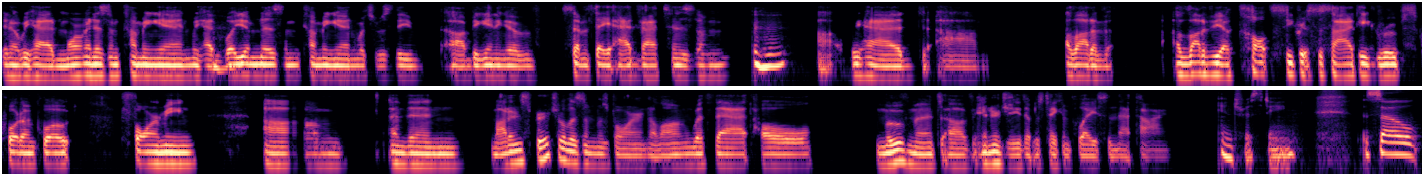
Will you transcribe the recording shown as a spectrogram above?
You know, we had Mormonism coming in, we had mm-hmm. Millerism coming in, which was the uh, beginning of Seventh Day Adventism. Mm-hmm. Uh, we had um, a lot of a lot of the occult secret society groups, quote unquote, forming, um, and then modern spiritualism was born along with that whole movement of energy that was taking place in that time. Interesting. So,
